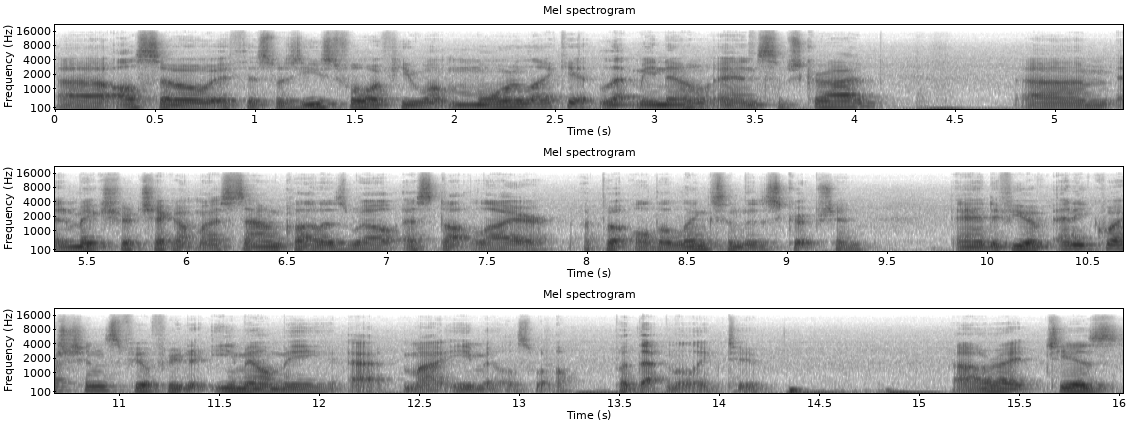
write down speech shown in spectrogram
Uh, also, if this was useful, if you want more like it, let me know and subscribe. Um, and make sure to check out my SoundCloud as well, s.lyre. I put all the links in the description. And if you have any questions, feel free to email me at my email as well. Put that in the link too. All right, cheers.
